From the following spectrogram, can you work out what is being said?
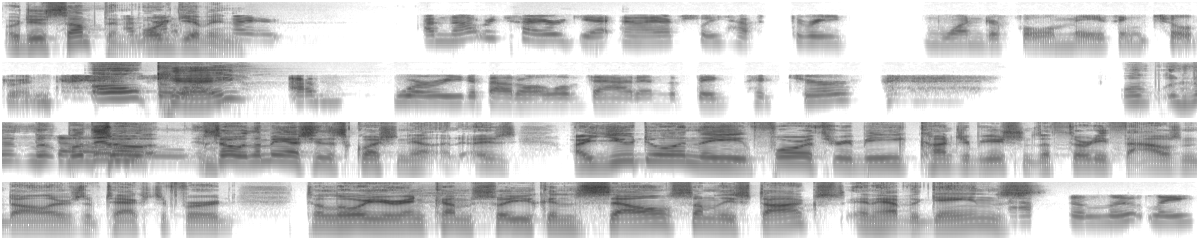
or do something. I'm Or giving. Retired. I'm not retired yet, and I actually have three wonderful, amazing children. Okay. I'm worried about all of that in the big picture. Well, n- n- well, then So, so let me ask you this question: Is, Are you doing the 403b contributions of thirty thousand dollars of tax deferred to lower your income so you can sell some of these stocks and have the gains? Absolutely,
